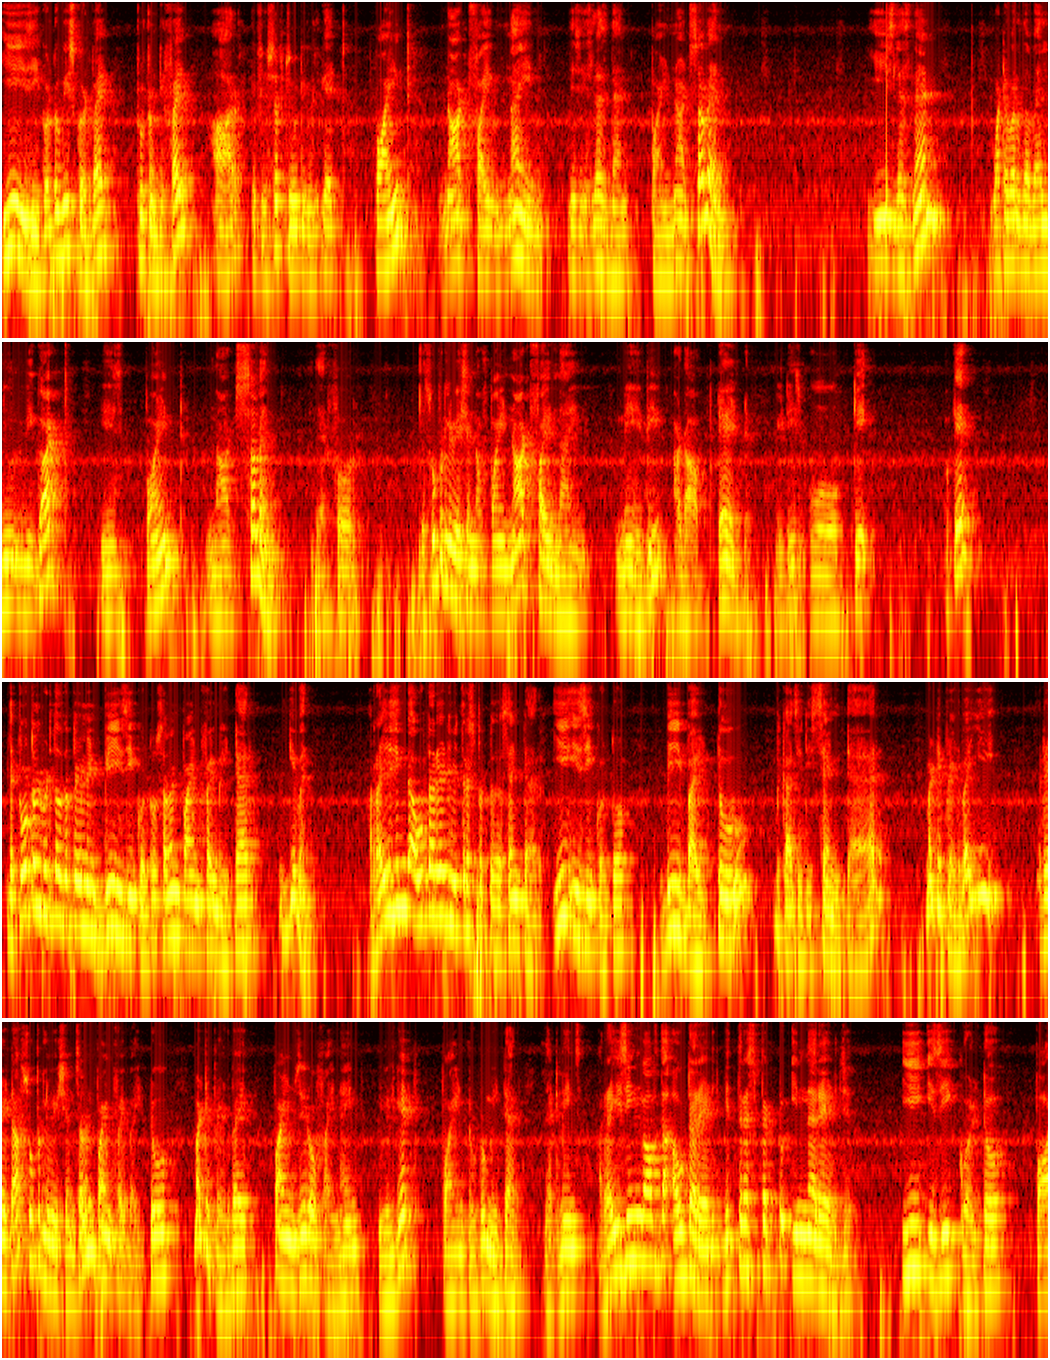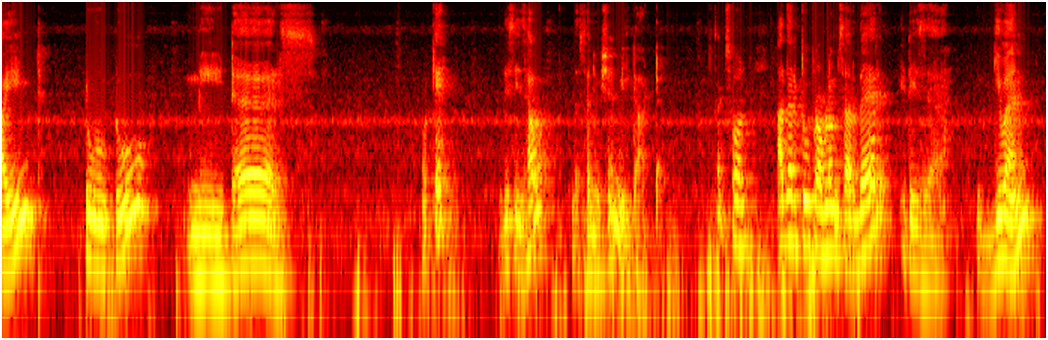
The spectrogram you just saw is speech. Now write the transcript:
E is equal to V squared by 225 or if you substitute you will get 0.059 this is less than 0.07 E is less than whatever the value we got is 0.07 therefore the superelevation of 0.059 may be adopted. It is okay. Okay. The total width of the pavement B is equal to 7.5 meter given. Rising the outer edge with respect to the center, E is equal to B by 2 because it is center multiplied by E. Rate of superelevation 7.5 by 2 multiplied by 0.059 you will get 0.22 meter that means rising of the outer edge with respect to inner edge E is equal to 0.22 meters. Okay, this is how the solution we got. That's all. Other two problems are there. It is uh, given.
